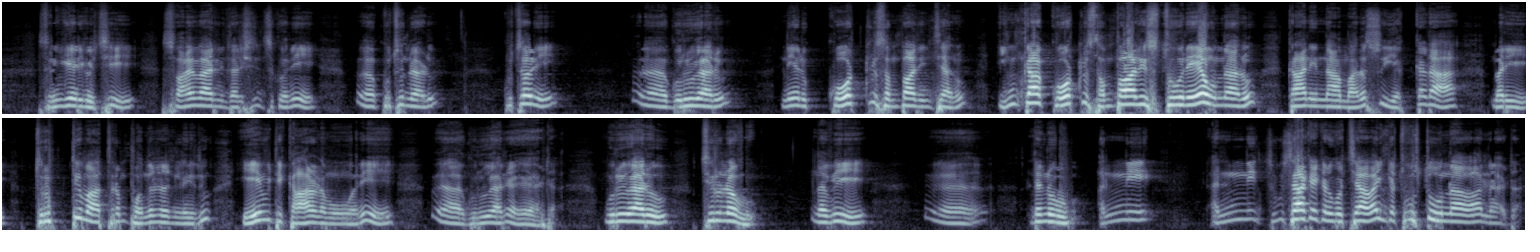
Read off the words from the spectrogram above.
శృంగేరికి వచ్చి స్వామివారిని దర్శించుకొని కూర్చున్నాడు. కూర్చొని గురువుగారు నేను కోట్లు సంపాదించాను. ఇంకా కోట్లు సంపాదిస్తూనే ఉన్నాను. కానీ నా మనస్సు ఎక్కడ మరి తృప్తి మాత్రం పొందడం లేదు. ఏమిటి కారణము అని ఆ, గురువుగారిని గురుగారు గురువుగారు చిరునవ్వు నవ్వి అంటే నువ్వు అన్నీ అన్నీ చూశాక ఇక్కడికి వచ్చావా? ఇంకా చూస్తూ ఉన్నావా? అన్నాడట.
